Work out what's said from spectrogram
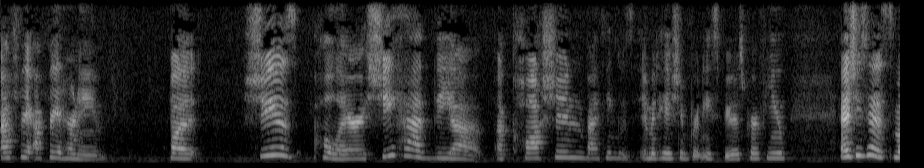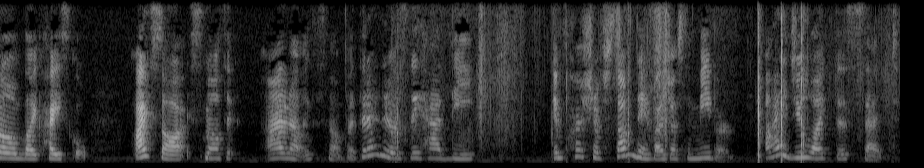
I forget, I forget her name, but she is hilarious. She had the uh, a caution, but I think it was imitation Britney Spears perfume, and she said it smelled like high school. I saw it, smelled it. I do not like the smell, but then I noticed they had the impression of Someday by Justin Bieber. I do like this scent.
